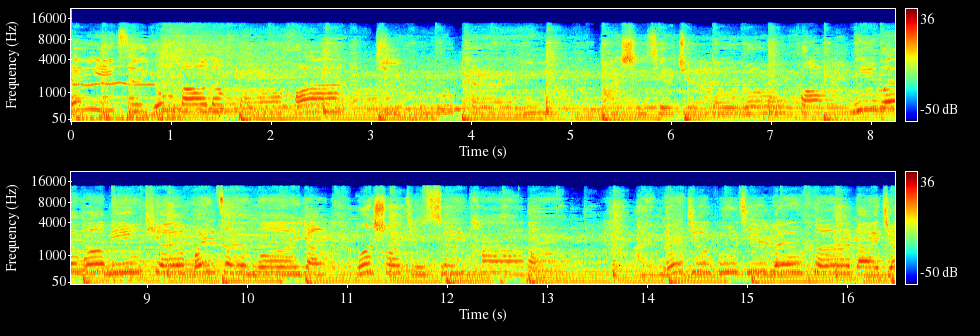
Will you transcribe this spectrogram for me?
每一次拥抱的火花，几乎可以把世界全都融化。你问我明天会怎么样，我说就随它吧，爱了就不计任何代价。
